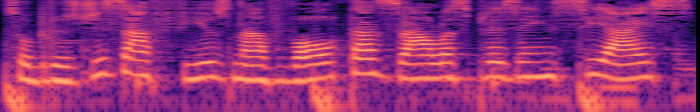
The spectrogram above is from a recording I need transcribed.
sobre os desafios na volta às aulas presenciais.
